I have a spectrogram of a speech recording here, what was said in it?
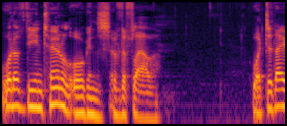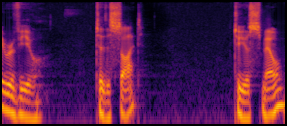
What of the internal organs of the flower? What do they reveal? To the sight? To your smell?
